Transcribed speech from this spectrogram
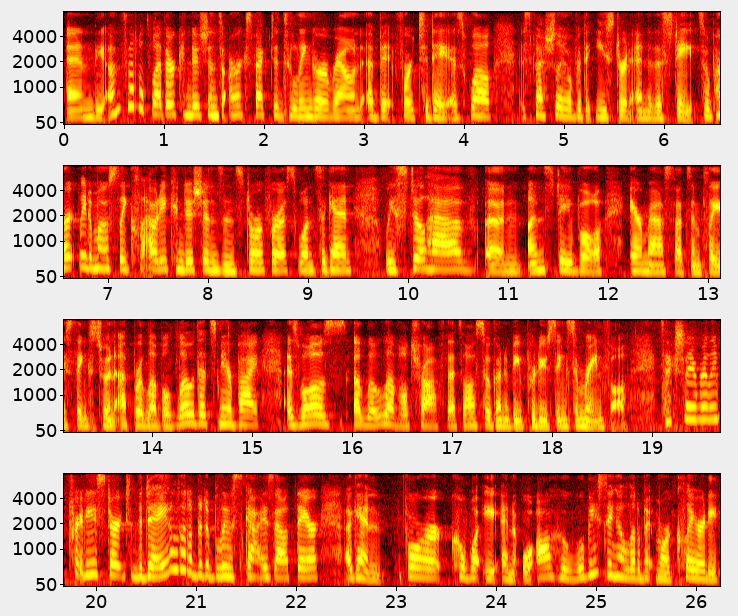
and the unsettled weather conditions are expected to linger around a bit for today as well, especially over the eastern end of the state. So partly to mostly cloudy conditions in store for us once again. We still have an unstable air mass that's in place thanks to an upper level low that's nearby, as well as a low level trough that's also going to be producing some rainfall. It's actually a really pretty start to the day. A little bit of blue skies out there. Again, for Kauai and Oahu, we'll be seeing a little bit more clarity.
